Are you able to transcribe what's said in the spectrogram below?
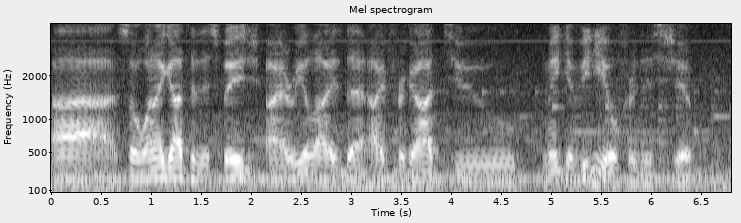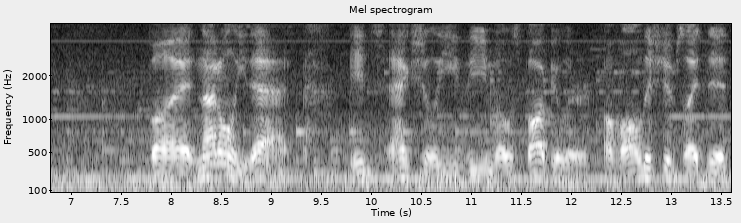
Uh, so when I got to this page, I realized that I forgot to make a video for this ship. But not only that, it's actually the most popular of all the ships I did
